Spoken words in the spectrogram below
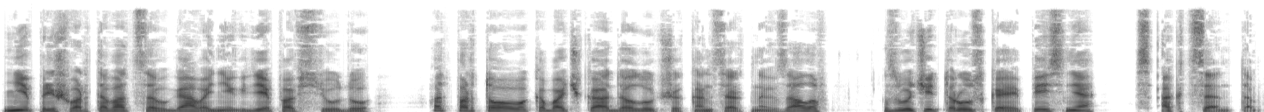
не пришвартоваться в гавани, где повсюду от портового кабачка до лучших концертных залов звучит русская песня с акцентом.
